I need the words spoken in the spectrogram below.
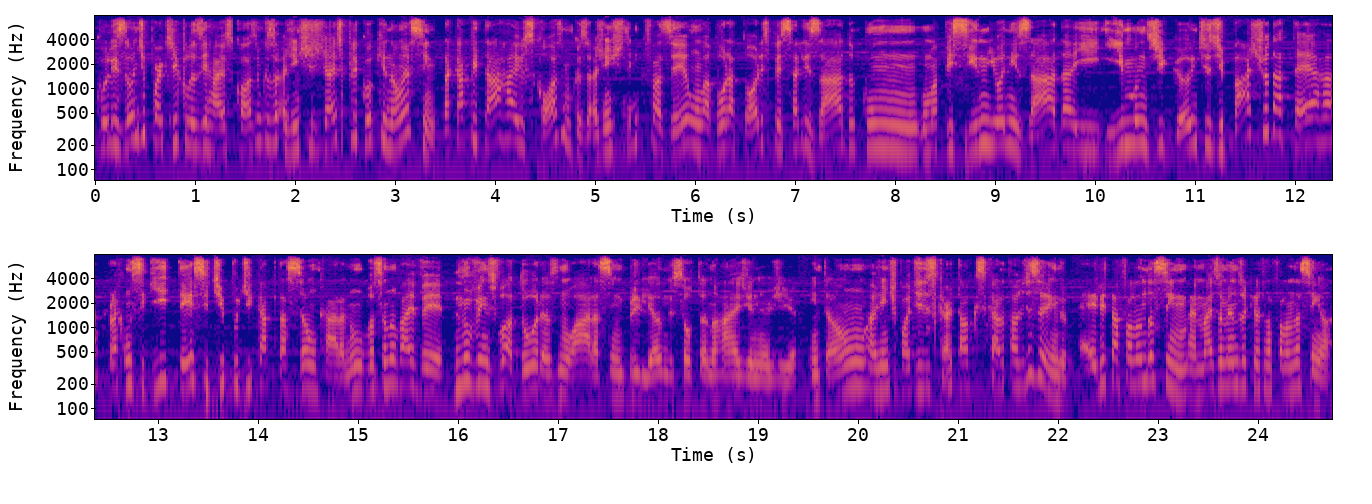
Colisão de partículas e raios cósmicos, a gente já explicou que não é assim. Para captar raios cósmicos, a gente tem que fazer um laboratório especializado com uma piscina ionizada e ímãs gigantes debaixo da Terra para conseguir ter esse tipo de captação, cara. Não, você não vai ver nuvens voadoras no ar, assim, brilhando e soltando raios de energia. Então, a gente pode descartar o que esse cara tá dizendo. Ele tá falando assim, é mais ou menos o que ele tá falando assim, ó.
